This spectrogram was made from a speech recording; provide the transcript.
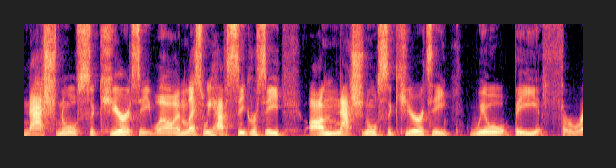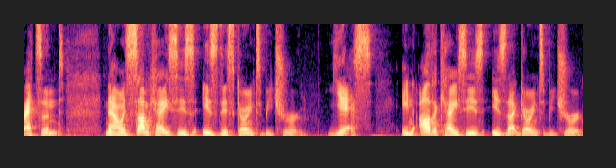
national security. Well, unless we have secrecy, our national security will be threatened. Now, in some cases, is this going to be true? Yes. In other cases, is that going to be true?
